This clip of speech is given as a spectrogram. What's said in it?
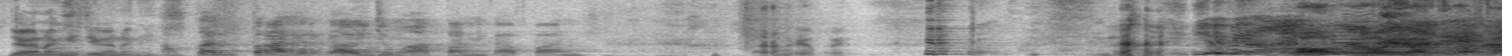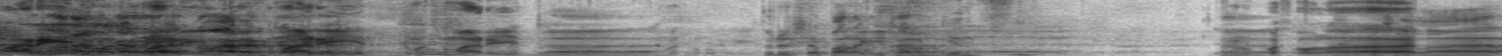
Jangan nangis, jangan nangis. Afkar terakhir kali Jumatan kapan? sekarang hari apa ya? Ya bilang aja. oh oh ya Jumat kemarin Kemarin ya, kemarin kemarin ya. kemarin kemarin Jumat kemarin terus apalagi kan mungkin jangan eh, lupa jangan sholat lupa sholat.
